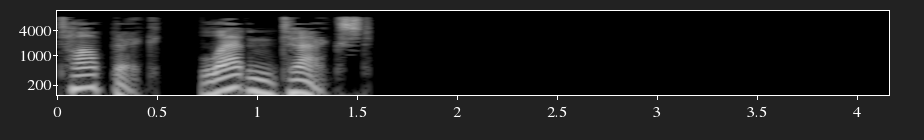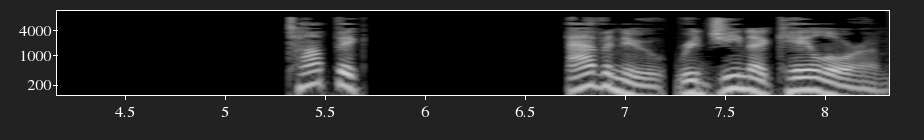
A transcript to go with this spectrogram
Topic: Latin text. Topic: Avenue Regina Caelorum.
